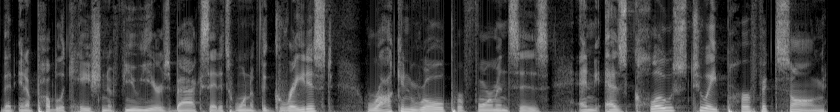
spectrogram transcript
that in a publication a few years back said it's one of the greatest rock and roll performances and as close to a perfect song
